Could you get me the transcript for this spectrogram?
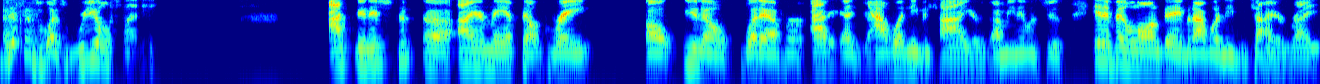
This okay. is what's real funny. I finished the uh, Ironman, felt great oh, you know, whatever. I, I, I wasn't even tired. I mean, it was just it had been a long day, but I wasn't even tired, right?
